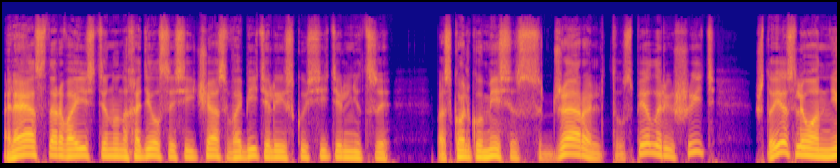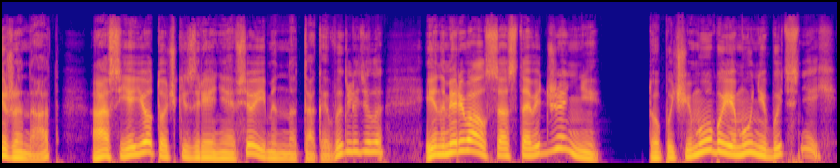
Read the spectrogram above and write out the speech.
Лестер воистину находился сейчас в обители искусительницы, поскольку миссис Джеральд успела решить, что если он не женат, а с ее точки зрения все именно так и выглядело, и намеревался оставить Дженни, то почему бы ему не быть с ней?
